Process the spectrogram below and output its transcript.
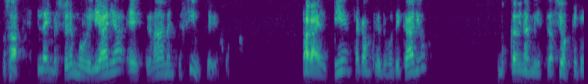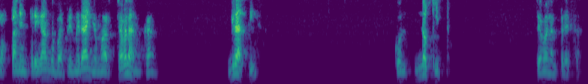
O sea, la inversión inmobiliaria es extremadamente simple, viejo. Paga el pie, saca un crédito hipotecario, busca una administración que te la están entregando para el primer año, marcha blanca, gratis, con Nokit, se llama la empresa.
